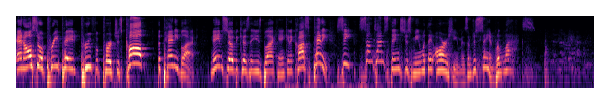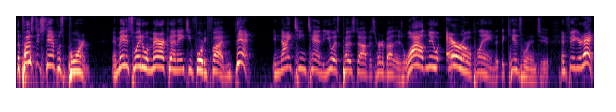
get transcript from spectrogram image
and also a prepaid proof of purchase called the penny black. Named so because they use black ink and it costs a penny. See, sometimes things just mean what they are, humans. I'm just saying, relax. The postage stamp was born and made its way to America in 1845. And then, in 1910, the U.S. Post Office heard about this wild new aeroplane that the kids were into and figured, hey,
